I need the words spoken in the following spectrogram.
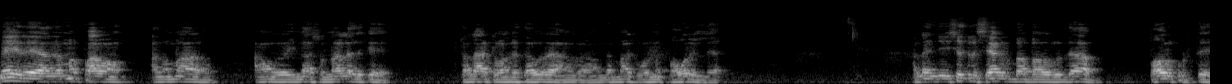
மேயர் அந்த அம்மா பாவம். அந்த அம்மா அவங்க என்ன சொன்னாலும் அதுக்கு தலாட்டுவாங்க தவிர அவங்க அந்த அம்மாவுக்கு ஒன்றும் பவர் இல்லை. அல்ல இந்த விஷயத்தில் சேகர் பாபா அவர் தான் பவர் கொடுத்து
